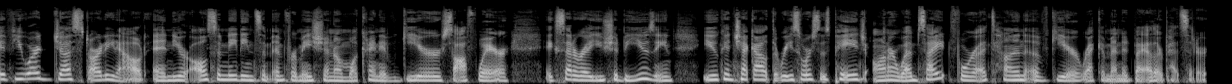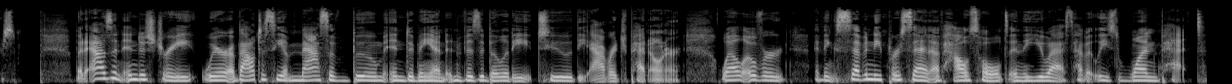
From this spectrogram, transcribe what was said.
If you are just starting out and you're also needing some information on what kind of gear, software, etc. you should be using, you can check out the resources page on our website for a ton of gear recommended by other pet sitters. But as an industry, we're about to see a massive boom in demand and visibility to the average pet owner. Well over, I think 70% of households in the US have at least one pet,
